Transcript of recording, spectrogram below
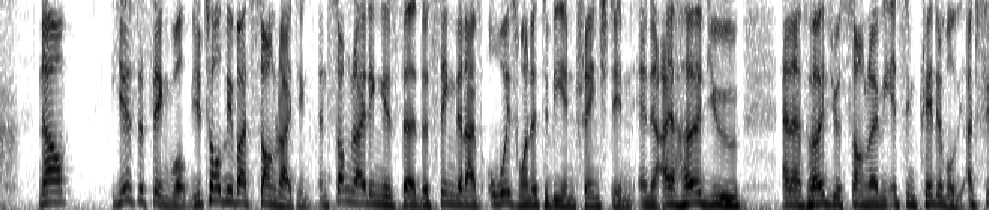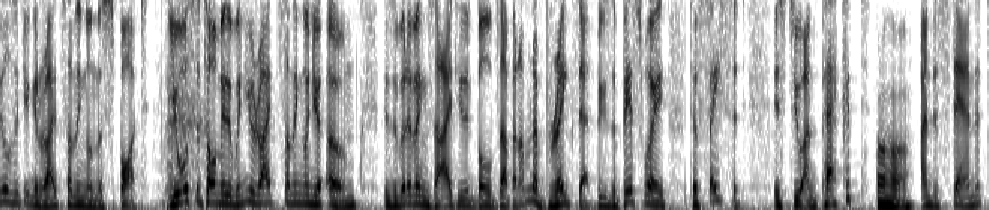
now, here's the thing. Well, you told me about songwriting, and songwriting is the, the thing that I've always wanted to be entrenched in. And I heard you, and I've heard your songwriting. It's incredible. It feels like you can write something on the spot. You also told me that when you write something on your own, there's a bit of anxiety that builds up. And I'm going to break that because the best way to face it is to unpack it, Uh-huh. understand it,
